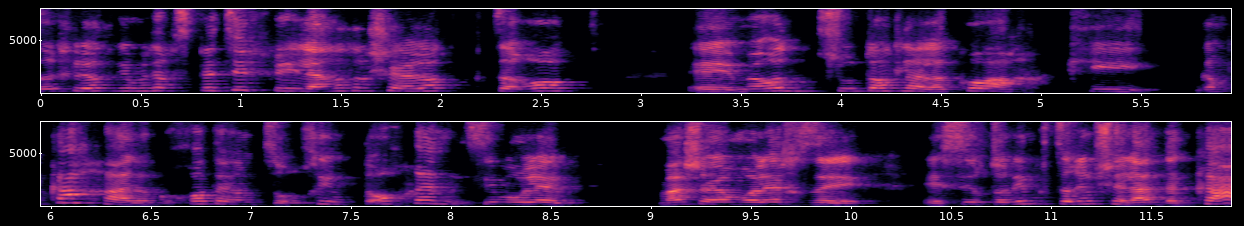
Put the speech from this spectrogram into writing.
צריך להיות גם יותר ספציפי, לענות על שאלות קצרות, אה, מאוד פשוטות ללקוח, כי גם ככה הלקוחות היום צורכים תוכן, שימו לב, מה שהיום הולך זה אה, סרטונים קצרים של עד דקה,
